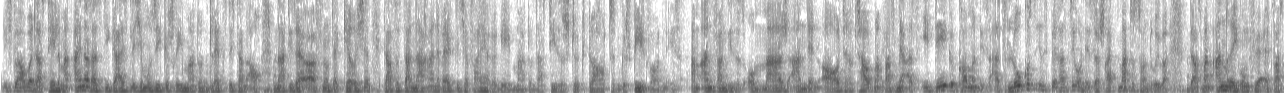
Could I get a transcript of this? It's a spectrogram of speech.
Ich glaube, dass Telemann einerseits die geistliche Musik geschrieben hat und letztlich dann auch nach dieser Eröffnung der Kirche, dass es danach eine weltliche Feier gegeben hat und dass dieses Stück dort gespielt worden ist. Am Anfang dieses Hommage an den Ort, schaut mal, was mir als Idee gekommen ist, als Locus Inspiration ist. Da schreibt Matheson drüber, dass man Anregung für etwas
